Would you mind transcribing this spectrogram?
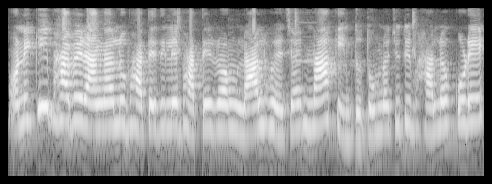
অনেকেই ভাবে রাঙা আলু ভাতে দিলে ভাতের রং লাল হয়ে যায়। না কিন্তু, তোমরা যদি ভালো করে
